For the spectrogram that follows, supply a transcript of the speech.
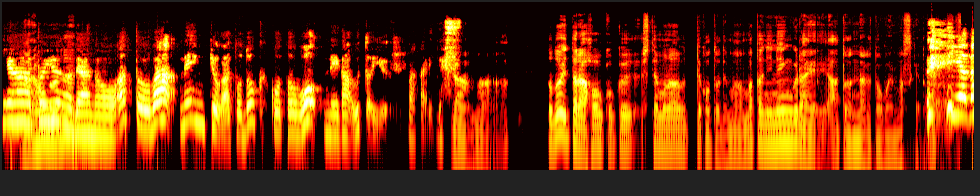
いやー、ねというので、あの、あとは免許が届くことを願うというばかりですじゃ。あまあ、届いたら報告してもらうってことで、まあ、また2年ぐらい後になると思いますけど。い やだ。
